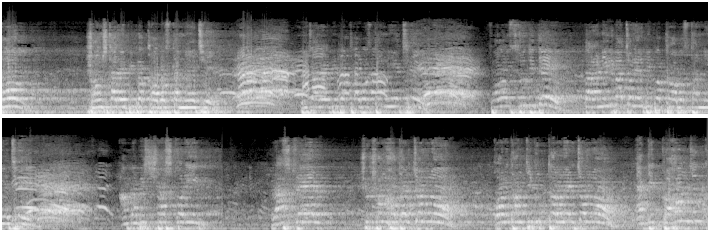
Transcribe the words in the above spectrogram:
দল সংস্কারের বিপক্ষে অবস্থান নিয়েছে। অবস্থান নিয়েছে। ফলশ্রুতিতে তারা নির্বাচনের বিপক্ষে অবস্থান নিয়েছে। বিশ্বাস করি, রাষ্ট্রের সুসংহতের জন্য, গণতান্ত্রিক উত্তরণের জন্য একটি গ্রহণযোগ্য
